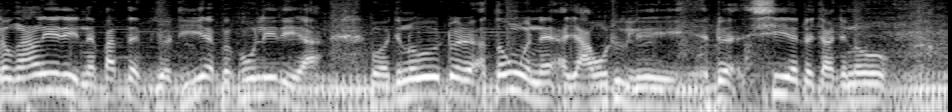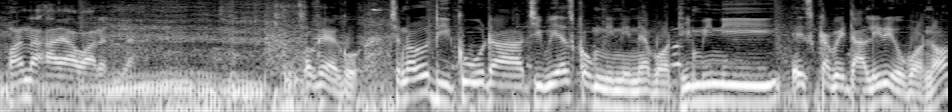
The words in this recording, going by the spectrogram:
လုပ်ငန်းလေးတွေနဲ့ပတ်သက်ပြီးတော့ဒီရဲ့ဘက်ဖိုးလေးတွေကဟိုကျွန်တော်တို့အတွက်အသုံးဝင်တဲ့အရာဝတ္ထုလေးအတွက်ရှိရတဲ့အတွက်ကြောင့်ကျွန်တော်တို့ဝမ်းသာအားရပါတယ်ခင်ဗျာ ဟုတ်ကဲ့အခုကျွန်တော်တို့ဒီ Kubota GPS company အနေနဲ့ပေါ့ဒီ mini excavator လေးတွေကိုပေါ့နော်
